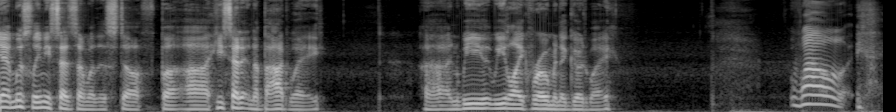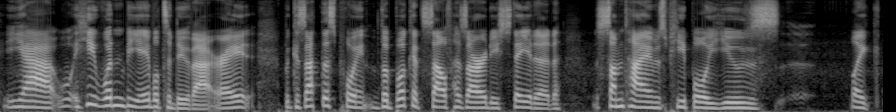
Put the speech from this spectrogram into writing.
yeah, Mussolini said some of this stuff, but uh, he said it in a bad way, uh, and we we like Rome in a good way. well, yeah, he wouldn't be able to do that, right? Because at this point, the book itself has already stated sometimes people use like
